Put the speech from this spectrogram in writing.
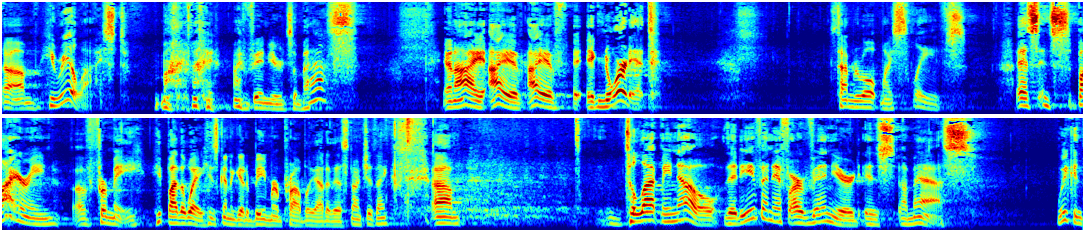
Um, he realized my, my, my vineyard's a mess, and I, I have I have ignored it. It's time to roll up my sleeves. It's inspiring uh, for me. He, by the way, he's going to get a beamer probably out of this, don't you think? Um, to let me know that even if our vineyard is a mess, we can,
